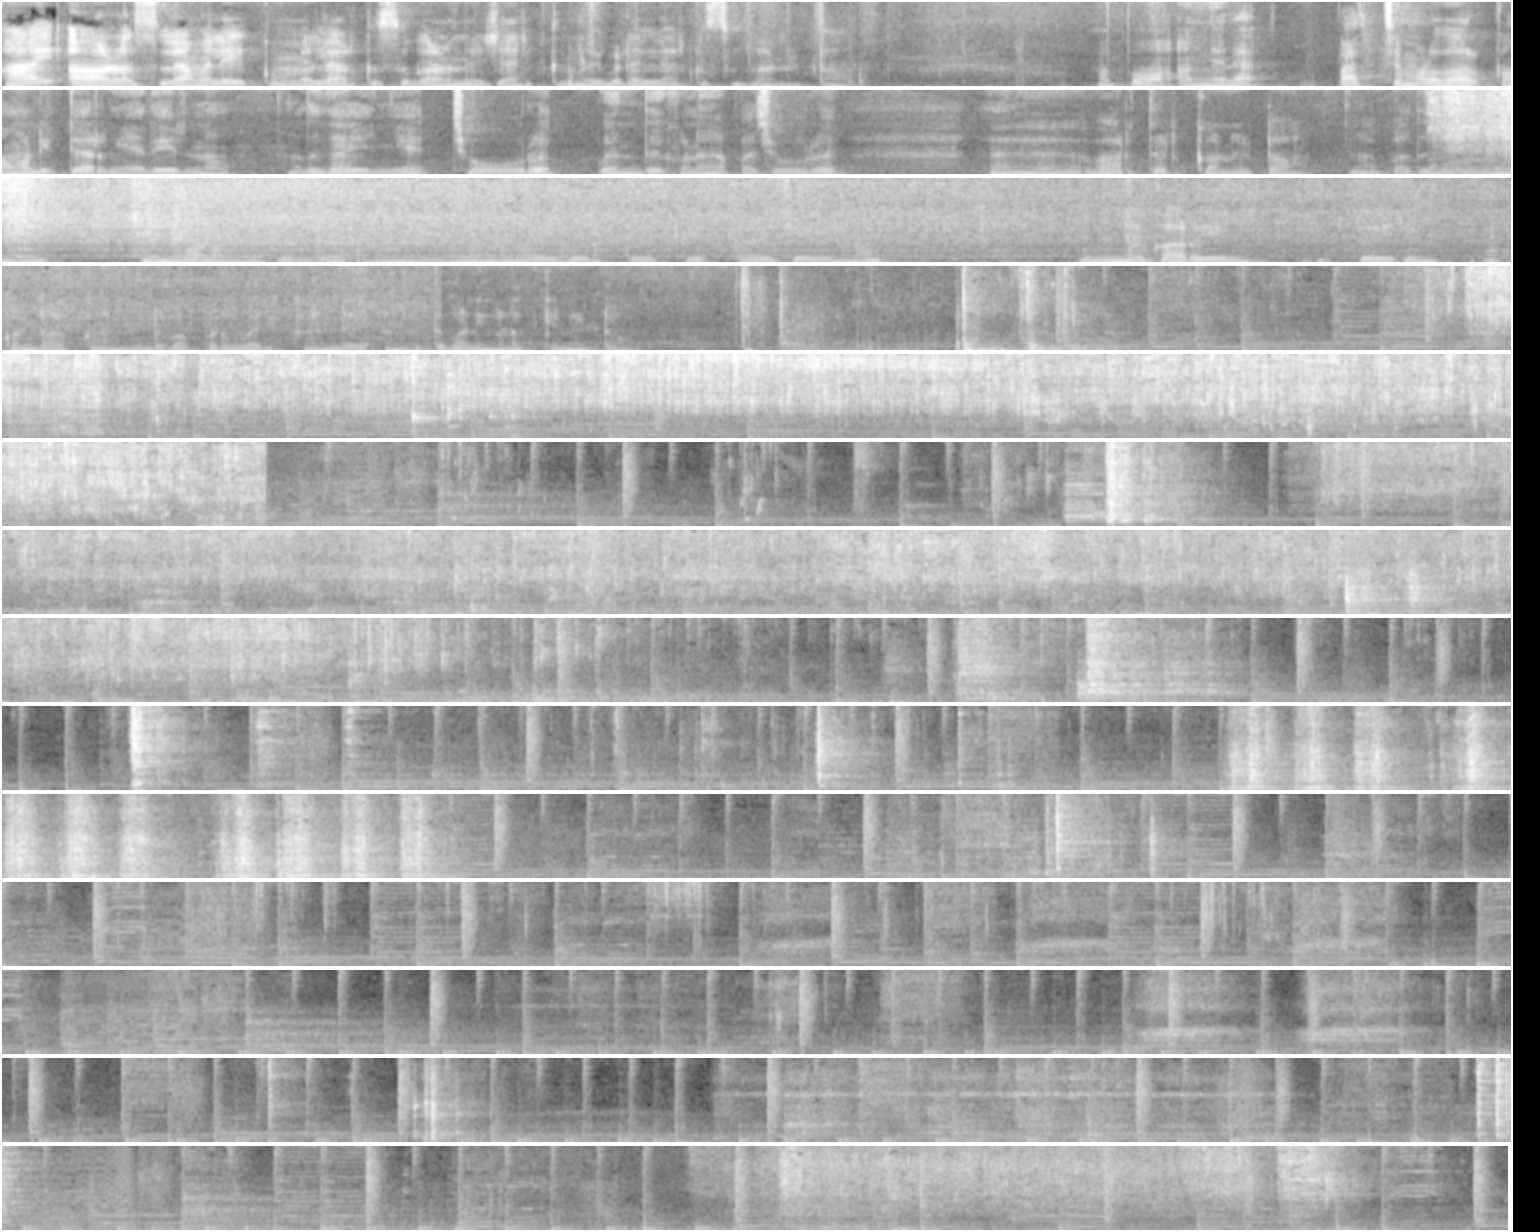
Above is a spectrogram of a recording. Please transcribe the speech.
Hi ആൾ അസ്സാം വലൈക്കും എല്ലാവർക്കും സുഖമാണെന്ന് വിചാരിക്കുന്നു. ഇവിടെ എല്ലാവർക്കും സുഖമാണ് കേട്ടോ അപ്പോൾ അങ്ങനെ പച്ചമുളക് ഇറക്കാൻ വേണ്ടിയിട്ട് ഇറങ്ങിയതായിരുന്നു. അത് കഴിഞ്ഞ് ചോറ് വെന്തിക്കണ്. അപ്പോൾ ചോറ് വറുത്തെടുക്കണം കേട്ടോ അപ്പോൾ അത് കഴിഞ്ഞ് മീൻ ഉണങ്ങിയിട്ടുണ്ട് അപ്പോൾ മീൻ കഴുകി വൃത്തിയാക്കി ഫ്രൈ ചെയ്യണം. പിന്നെ കറിയും പേരും ഒക്കെ ഉണ്ടാക്കാനുണ്ട്. പപ്പടം വരിക്കാണ്ട് അങ്ങനത്തെ പണികളൊക്കെയാണ് കേട്ടോ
